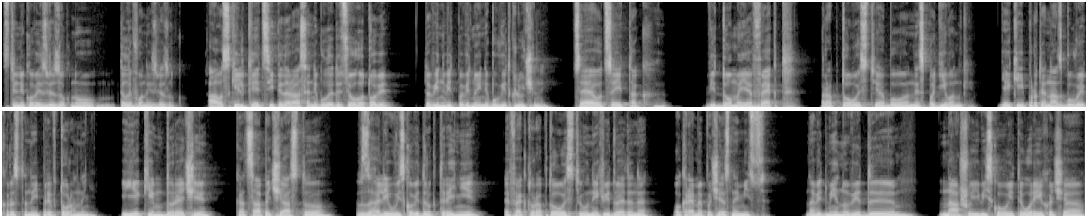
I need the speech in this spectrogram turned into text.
стільниковий зв'язок, ну, телефонний зв'язок. А оскільки ці підараси не були до цього готові, то він, відповідно, і не був відключений. Це оцей так відомий ефект раптовості або несподіванки, який проти нас був використаний при вторгненні, і яким, до речі, Кацапи часто взагалі у військовій доктрині ефекту раптовості у них відведене окреме почесне місце, на відміну від е, нашої військової теорії, хоча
